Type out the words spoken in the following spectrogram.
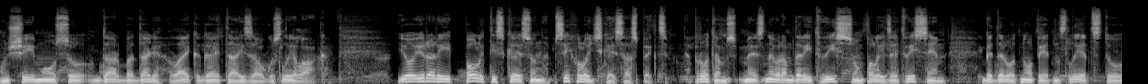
un šī mūsu darba daļa laika gaitā izaugus lielāka. Jo ir arī politiskais un psiholoģiskais aspekts. Protams, mēs nevaram darīt visu un palīdzēt visiem, bet darot nopietnas lietas, tu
